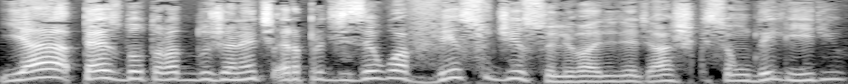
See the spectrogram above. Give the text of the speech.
E a tese do doutorado do Janete era para dizer o avesso disso. Ele, ele acha que isso é um delírio,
